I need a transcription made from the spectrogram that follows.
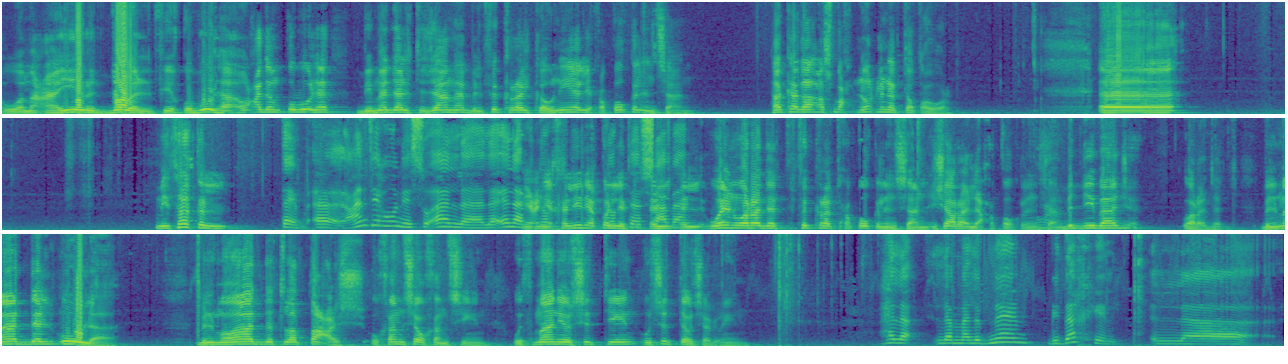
ومعايير الدول في قبولها أو عدم قبولها بمدى التزامها بالفكرة الكونية لحقوق الإنسان. هكذا أصبح نوع من التطور. آه، ميثاق ال طيب آه عندي هون سؤال لك يعني خليني أقول لك ال ال وين وردت فكرة حقوق الإنسان الاشاره إلى حقوق الإنسان نعم. بالديباجه وردت بالمادة الأولى بالمواد 13 و55 و68 و76 هلا لما لبنان بدخل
